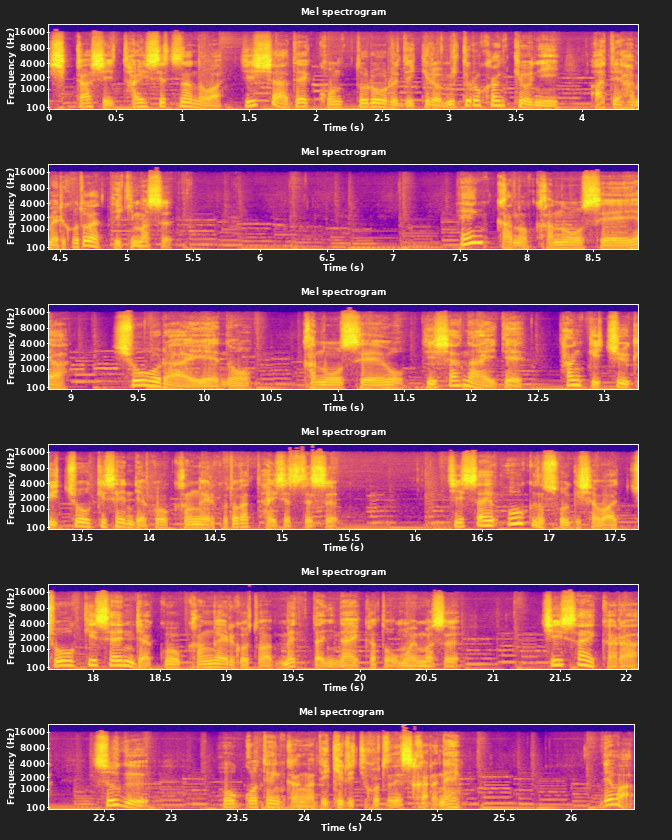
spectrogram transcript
しかし大切なのは自社でコントロールできるミクロ環境に当てはめることができます。変化の可能性や将来への可能性を自社内で短期中期長期戦略を考えることが大切です。実際多くの葬儀社は長期戦略を考えることはめったにないかと思います。小さいからすぐ方向転換ができるということですからね。では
